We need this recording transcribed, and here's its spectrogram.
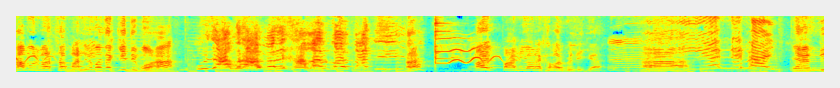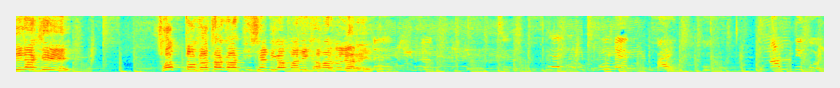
হাবুর বাচ্চা পানির মধ্যে কি দিব হ্যাঁ? বুঝা আমরা আমারে খাবার কয় পানি। হ্যাঁ? এই পানি ওরা খাবার পেলি গা। হ্যাঁ। এমনি ভাই? এমনি নাকি? সত্য কথা কয় কিসের দিকে পানি খাবার পেলে রে শুনেন ভাই আনতি কই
